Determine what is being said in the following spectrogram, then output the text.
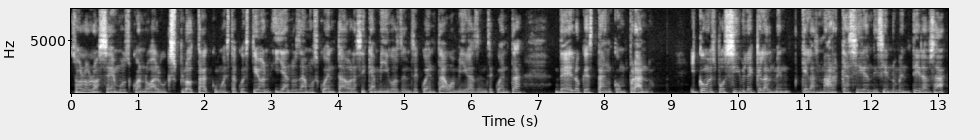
solo lo hacemos cuando algo explota, como esta cuestión, y ya nos damos cuenta, ahora sí que amigos dense cuenta o amigas dense cuenta de lo que están comprando. ¿Y cómo es posible que las, que las marcas sigan diciendo mentiras? O sea,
